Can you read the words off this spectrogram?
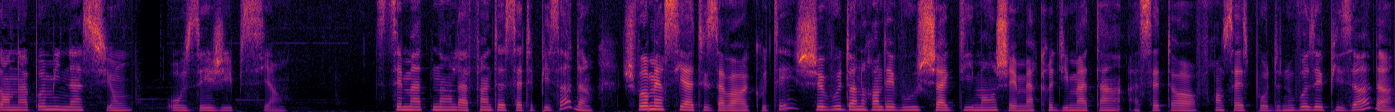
en abomination aux Égyptiens. C'est maintenant la fin de cet épisode. Je vous remercie à tous d'avoir écouté. Je vous donne rendez-vous chaque dimanche et mercredi matin à 7h française pour de nouveaux épisodes.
